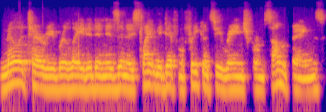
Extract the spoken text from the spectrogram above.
military related and is in a slightly different frequency range from some things,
